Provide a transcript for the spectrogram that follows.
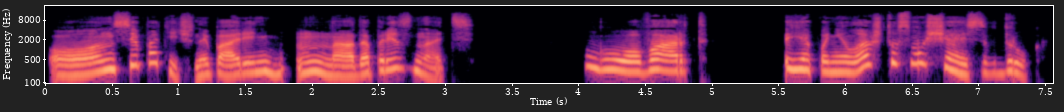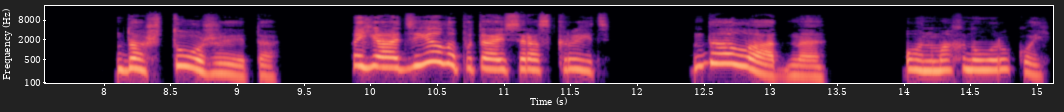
Он симпатичный парень, надо признать. Говард. Я поняла, что смущаюсь вдруг. Да что же это? Я дело пытаюсь раскрыть. Да ладно. Он махнул рукой.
